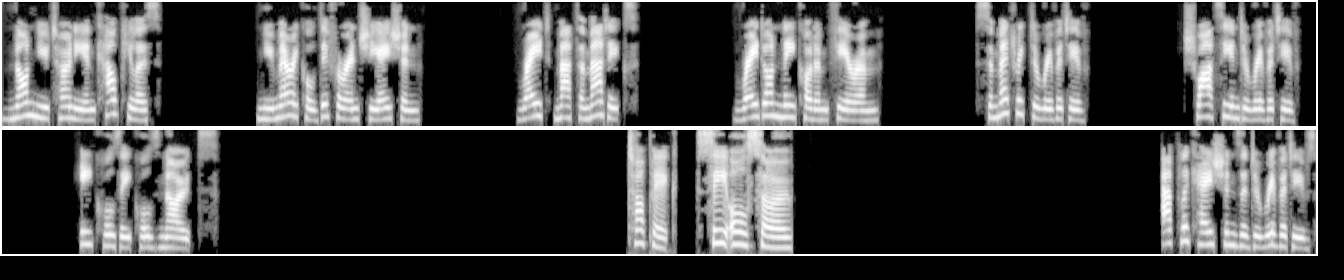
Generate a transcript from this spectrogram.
Non-Newtonian calculus. Numerical differentiation. Rate mathematics. Radon-Nikodym theorem. Symmetric derivative. Schwarzian derivative. Equals equals Notes. Topic. See also. Applications of derivatives.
